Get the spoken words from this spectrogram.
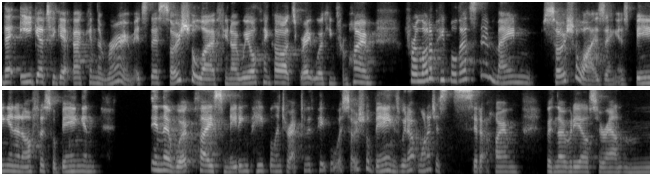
they're eager to get back in the room. It's their social life. You know, we all think, oh, it's great working from home. For a lot of people, that's their main socializing is being in an office or being in in their workplace, meeting people, interacting with people. We're social beings. We don't want to just sit at home with nobody else around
